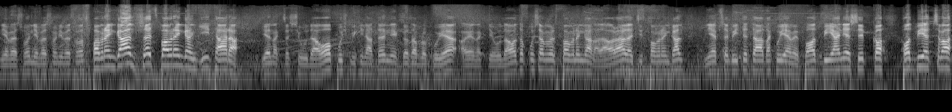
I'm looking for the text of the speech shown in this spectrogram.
Nie weszło, nie weszło, nie weszło. Spam Rengan, przed spam Rengan, gitara. Jednak coś się udało, puść mi na ten, niech go zablokuje, a jednak nie udało, to puszczamy spam Rengana, dobra, leci spam Rengan, nie przebity, to atakujemy, podbijanie, szybko, podbijać trzeba,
